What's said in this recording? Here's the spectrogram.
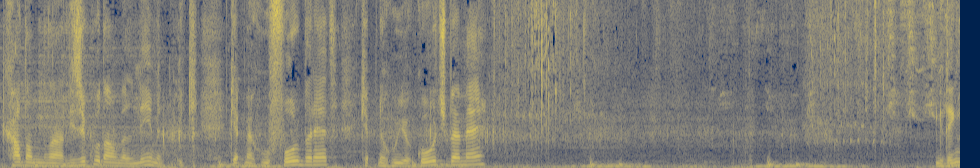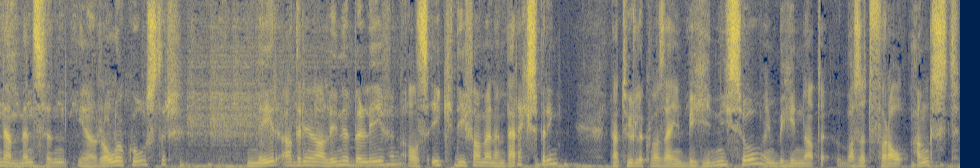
ga dan dat risico dan wel nemen. Ik, ik heb me goed voorbereid. Ik heb een goede coach bij mij. Ik denk dat mensen in een rollercoaster meer adrenaline beleven als ik die van mijn berg spring. Natuurlijk was dat in het begin niet zo. In het begin was het vooral angst.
